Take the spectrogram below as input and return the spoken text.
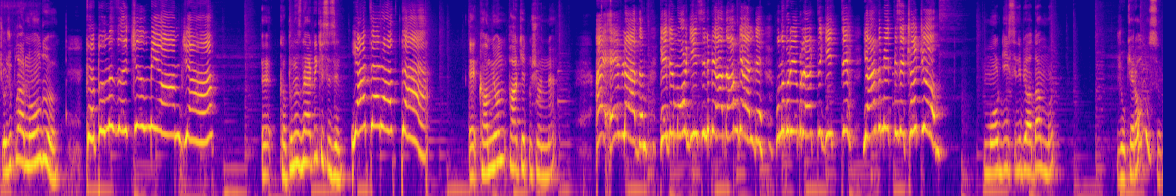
Çocuklar ne oldu? Kapımız açılmıyor amca. E, kapınız nerede ki sizin? Yan tarafta. E, kamyon park etmiş önüne. Ay evladım gece mor giysili bir adam geldi. Bunu buraya bıraktı gitti. Yardım et bize çocuğum. Mor giysili bir adam mı? Joker olmasın?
